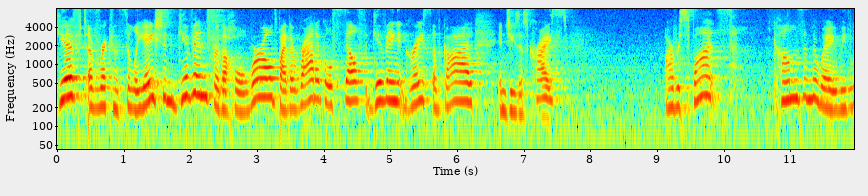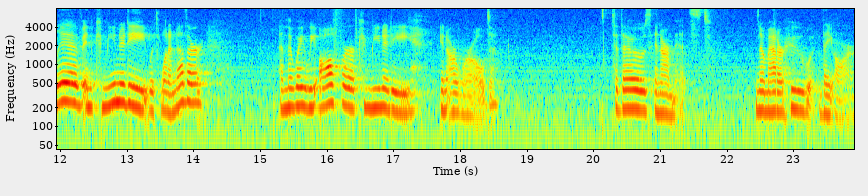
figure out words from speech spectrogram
gift of reconciliation given for the whole world by the radical self giving grace of God in Jesus Christ, our response comes in the way we live in community with one another and the way we offer community in our world to those in our midst, no matter who they are.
